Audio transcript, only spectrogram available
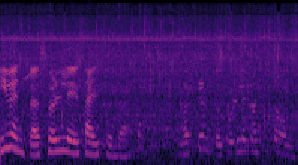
ನೀವೆಂತ? ಸೊಳ್ಳೆ ಸಾಯಿಸೋದ? ಮತ್ತೆಂತ? ಸೊಳ್ಳೆ ಕಷ್ಟ ಉಂಟು.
